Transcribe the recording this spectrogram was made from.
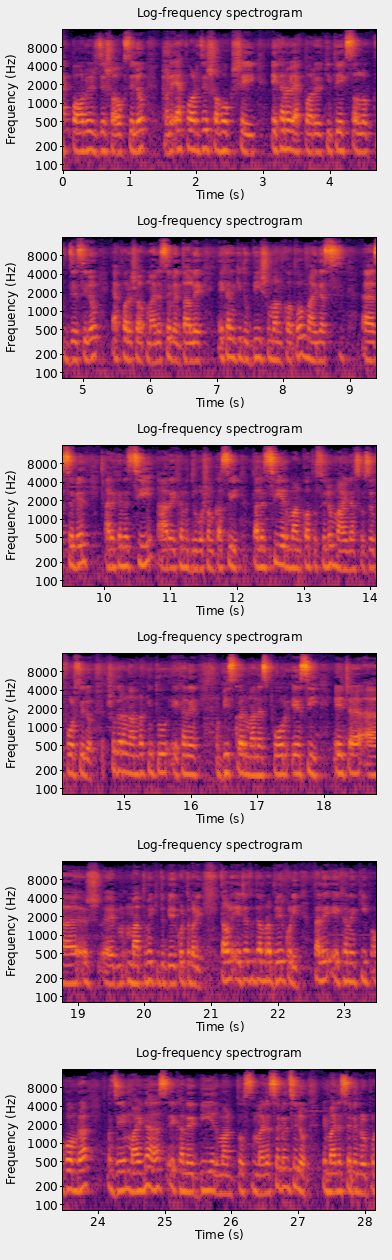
এক পাওয়ারের যে সহগ ছিল মানে এক পাওয়ার যে সহগ, সেই এখানেও এক পাওয়ারের কিন্তু এক্স অলক যে ছিল, এক পাওয়ারের সহগ মাইনাস সেভেন তাহলে এখানে কিন্তু বি সমান কত? মাইনাস সেভেন আর এখানে সি আর এখানে ধ্রুব সংখ্যা সি তাহলে সি এর মান কত ছিল? মাইনাস হচ্ছে ফোর ছিল। সুতরাং আমরা কিন্তু এখানে b square minus four ac এইটা মাধ্যমে কিন্তু বের করতে পারি। তাহলে এটা যদি আমরা বের করি, তাহলে এখানে কি পাবো আমরা? যে মাইনাস এখানে বি এর মান তো মাইনাস সেভেন ছিল। এই মাইনাস সেভেন এর উপর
